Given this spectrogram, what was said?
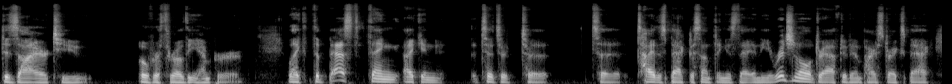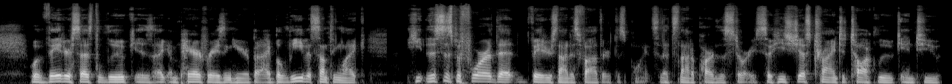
desire to overthrow the Emperor. Like the best thing I can to to to to tie this back to something is that in the original draft of Empire Strikes Back, what Vader says to Luke is I'm paraphrasing here, but I believe it's something like he, this is before that Vader's not his father at this point, so that's not a part of the story. So he's just trying to talk Luke into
